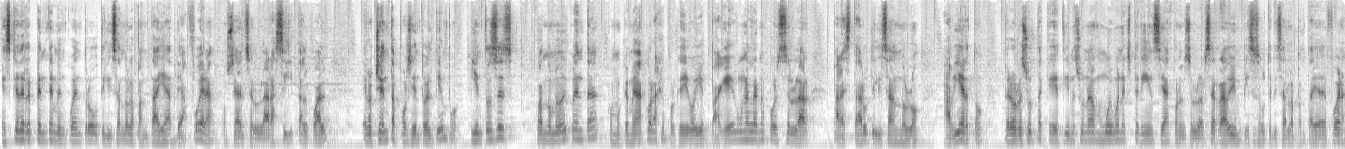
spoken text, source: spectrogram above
es que de repente me encuentro utilizando la pantalla de afuera, o sea, el celular así, tal cual, el 80% del tiempo. Y entonces cuando me doy cuenta, como que me da coraje porque digo, oye, pagué una lana por ese celular para estar utilizándolo abierto, pero resulta que tienes una muy buena experiencia con el celular cerrado y empiezas a utilizar la pantalla de fuera.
